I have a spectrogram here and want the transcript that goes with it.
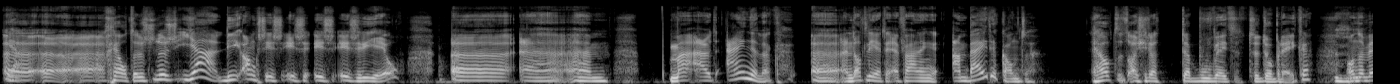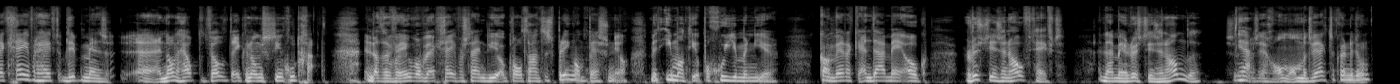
Ja. Uh, geld. Dus, dus ja, die angst is, is, is, is reëel. Uh, um, maar uiteindelijk, en dat leert de ervaring aan beide kanten. Helpt het als je dat taboe weet te doorbreken? -hmm. Want een werkgever heeft op dit moment. en dan helpt het wel dat het economisch gezien goed gaat. En dat er heel veel werkgevers zijn die ook wel staan te springen om personeel. Met iemand die op een goede manier kan werken. En daarmee ook rust in zijn hoofd heeft. En daarmee rust in zijn handen zullen zeggen, om, om het werk te kunnen doen.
